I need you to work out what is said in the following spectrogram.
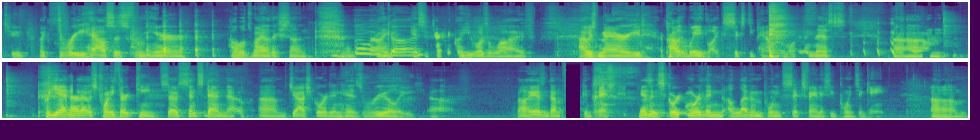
two, like three houses from here. How old's my other son? Oh my Nine? God. Yeah, so technically he was alive. I was married. I probably weighed like 60 pounds more than this. Um, but yeah, no, that was 2013. So since then, though, um, Josh Gordon has really, uh, well, he hasn't done a fucking thing. He hasn't scored more than 11.6 fantasy points a game. Um,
